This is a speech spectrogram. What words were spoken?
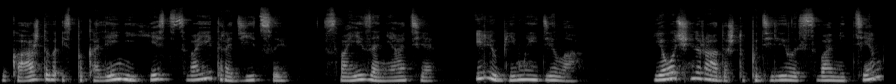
У каждого из поколений есть свои традиции, свои занятия и любимые дела. Я очень рада, что поделилась с вами тем,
